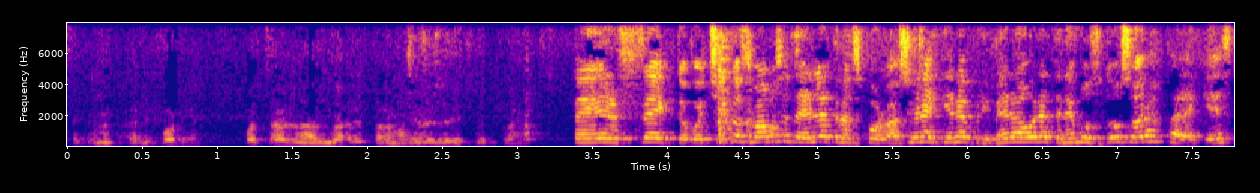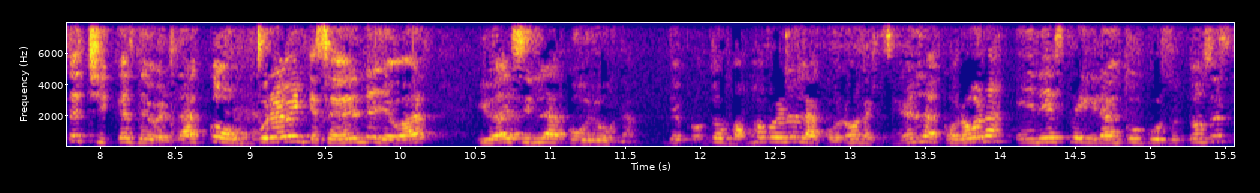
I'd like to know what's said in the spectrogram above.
Sacramento, California. Puertas abren a las 9 para mayores de 18 años. Perfecto, pues chicos, vamos a tener la transformación aquí en la primera hora. Tenemos dos horas para que estas chicas de verdad comprueben que se deben de llevar, iba a decir la corona. De pronto vamos a ponerle la corona, que se la corona en este gran concurso. Entonces,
